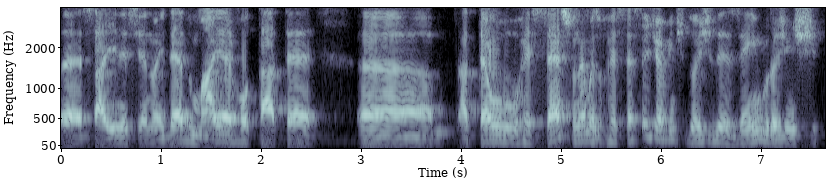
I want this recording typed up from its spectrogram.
É, sair nesse ano. A ideia do Maia é votar até uh, até o recesso, né? Mas o recesso é dia 22 de dezembro. A gente,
